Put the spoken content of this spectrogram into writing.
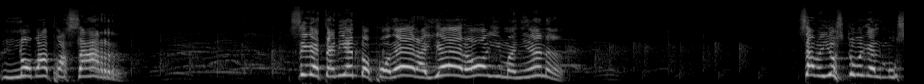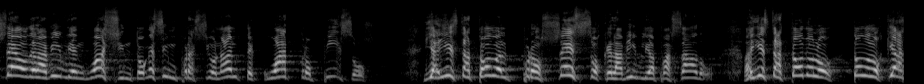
no va a pasar sigue teniendo poder ayer, hoy y mañana. ¿Sabe? Yo estuve en el Museo de la Biblia en Washington. Es impresionante, cuatro pisos. Y ahí está todo el proceso que la Biblia ha pasado. Ahí está todo lo, todo lo que ha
